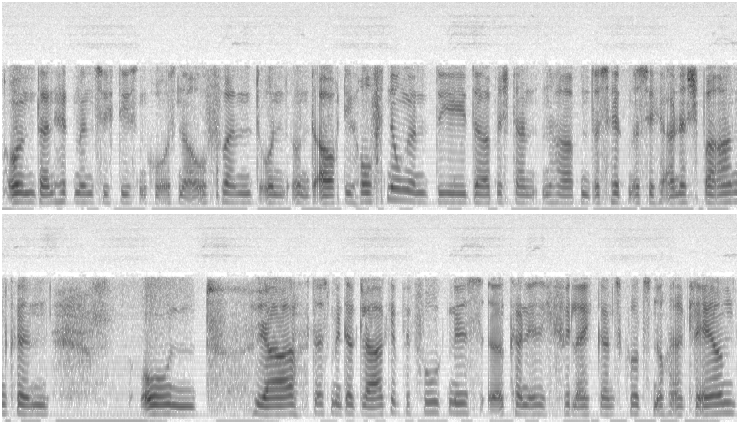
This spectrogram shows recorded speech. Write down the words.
Und dann hätte man sich diesen großen Aufwand und, und auch die Hoffnungen, die da bestanden haben, das hätte man sich alles sparen können. Und ja, das mit der Klagebefugnis äh, kann ich vielleicht ganz kurz noch erklären.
